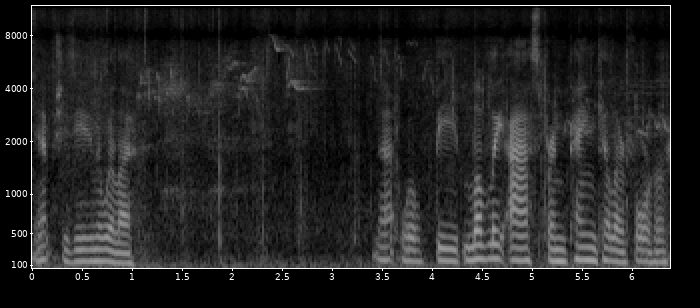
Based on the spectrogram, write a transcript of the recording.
Yep, she's eating the willow. That will be lovely aspirin painkiller for her.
